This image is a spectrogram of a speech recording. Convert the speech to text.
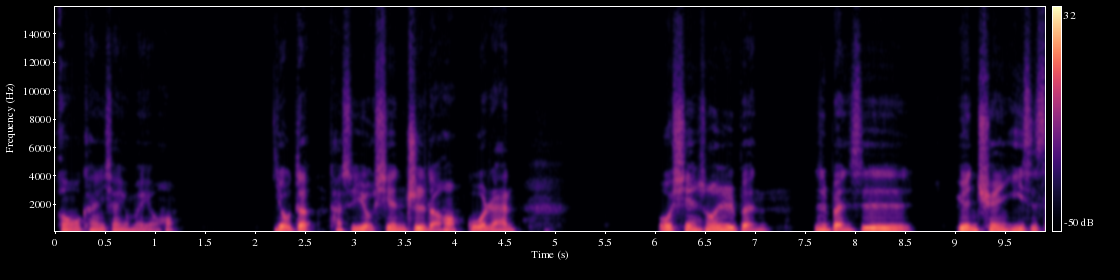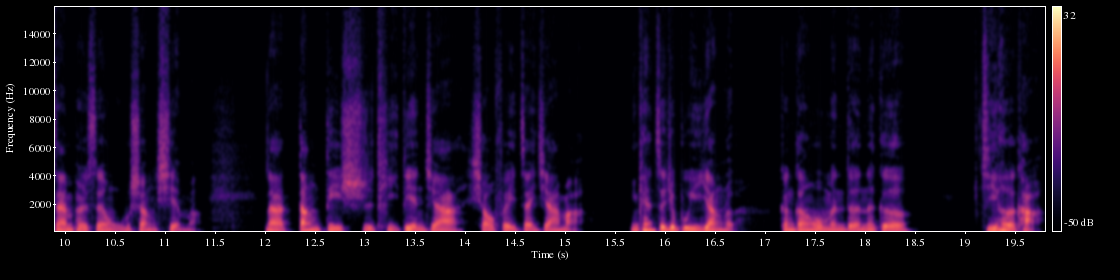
哦，我看一下有没有哈，有的，它是有限制的哈。果然，我先说日本，日本是原权益是三 percent 无上限嘛，那当地实体店家消费再加码，你看这就不一样了。刚刚我们的那个集贺卡，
